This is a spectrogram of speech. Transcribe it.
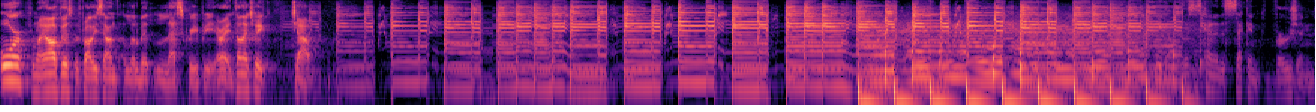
or from my office, which probably sounds a little bit less creepy. All right, until next week. Ciao. this is kind of the second version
